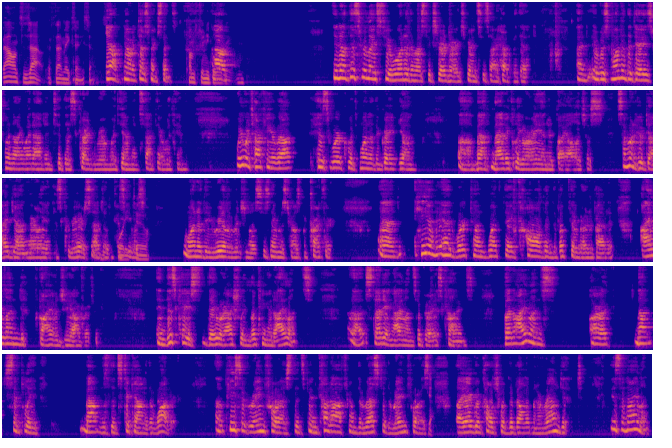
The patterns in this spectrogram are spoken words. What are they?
balances out if that makes any sense. Yeah, no, it does make sense. Comes to an equilibrium. Uh, you know, this relates to one of the most extraordinary experiences I had with Ed. And it was one of the days when I went out into this garden room with him and sat there with him. We were talking about his work with one of the great young uh, mathematically oriented biologists, someone who died young early in his career, sadly, because he was one of the real originals. His name was Charles MacArthur. And he and Ed worked on what they called in the book they wrote about it island biogeography. In this case, they were actually looking at islands, uh, studying islands of various kinds. But islands are not simply mountains that stick out of the water. A piece of rainforest that's been cut off from the rest of the rainforest Yeah. by agricultural development around it is an island,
